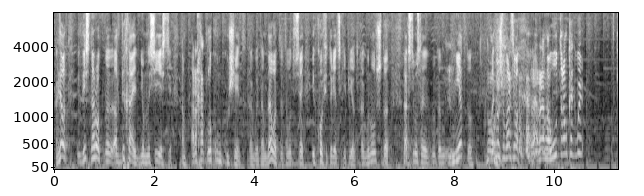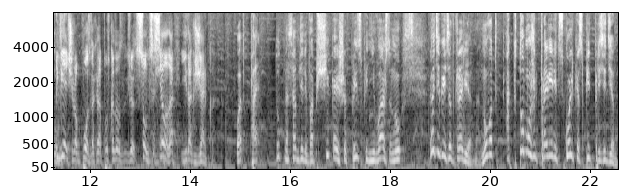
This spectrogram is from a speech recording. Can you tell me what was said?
Когда вот весь народ э, отдыхает днем на сиесте, там рахат лукум кушает, как бы там, да, вот это вот все, и кофе турецкий пьет, как бы, ну что, как с ним установить? Ну, там, нет, ну, потому что Мартин, р- рано утром, как бы, вечером поздно, когда, когда солнце село, да, и не так жарко. Вот по- тут на самом деле вообще, конечно, в принципе, не важно. Ну, давайте говорить откровенно. Ну вот, а кто может проверить, сколько спит президент?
